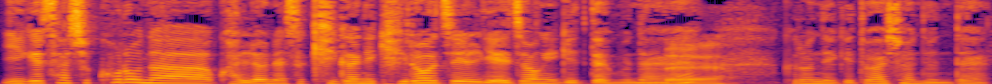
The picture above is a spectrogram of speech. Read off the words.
이게 사실 코로나 관련해서 기간이 길어질 예정이기 때문에 네. 그런 얘기도 하셨는데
